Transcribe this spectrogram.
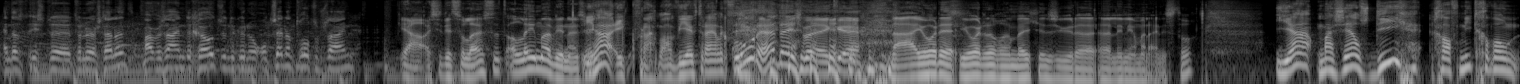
en dat is te- teleurstellend. Maar we zijn de grootste en daar kunnen we ontzettend trots op zijn. Ja, als je dit zo luistert, alleen maar winnaars. hè? Ja, ik vraag me af, wie heeft er eigenlijk verloren hè, deze week? Eh, nou, je hoorde, je hoorde nog een beetje een zure uh, Lilian Marijnis, toch? Ja, maar zelfs die gaf niet gewoon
